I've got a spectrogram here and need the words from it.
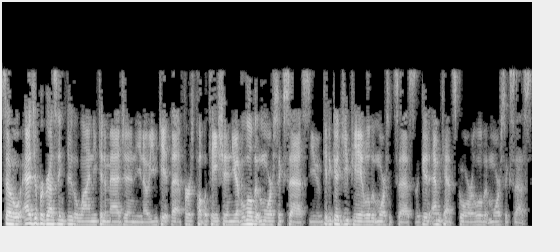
So as you're progressing through the line, you can imagine, you know, you get that first publication, you have a little bit more success, you get a good GPA, a little bit more success, a good MCAT score, a little bit more success.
